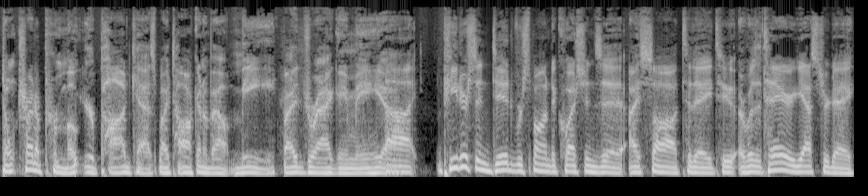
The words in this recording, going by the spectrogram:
don't try to promote your podcast by talking about me. By dragging me, yeah. Uh, Peterson did respond to questions that I saw today too, or was it today or yesterday,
